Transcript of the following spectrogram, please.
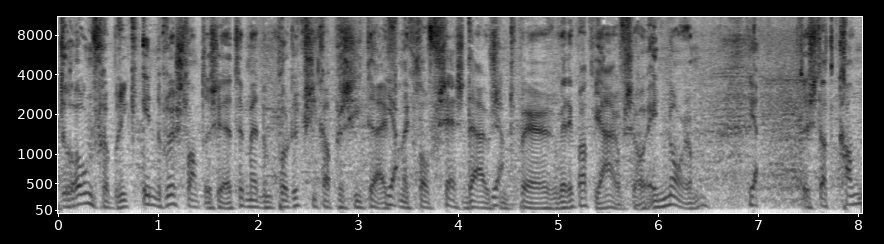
dronefabriek in Rusland te zetten met een productiecapaciteit ja. van ik geloof 6000 per weet ik wat jaar of zo. Enorm. Ja. Dus dat kan,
